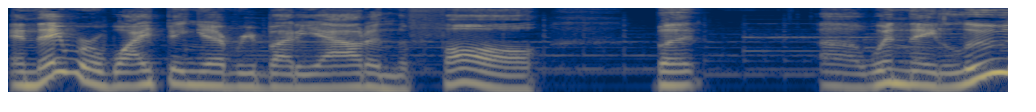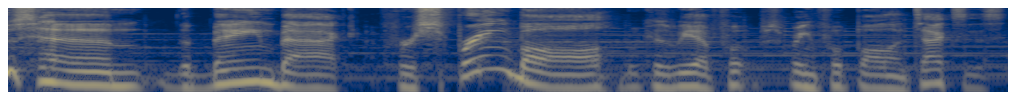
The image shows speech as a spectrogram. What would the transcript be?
And they were wiping everybody out in the fall. But uh, when they lose him, the main back for spring ball, because we have fo- spring football in Texas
